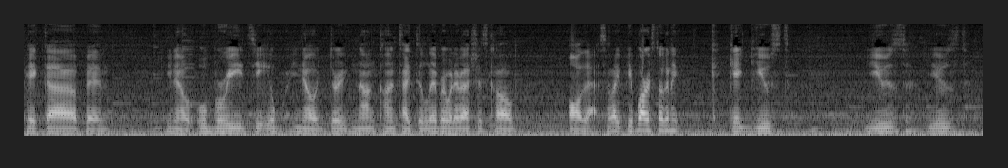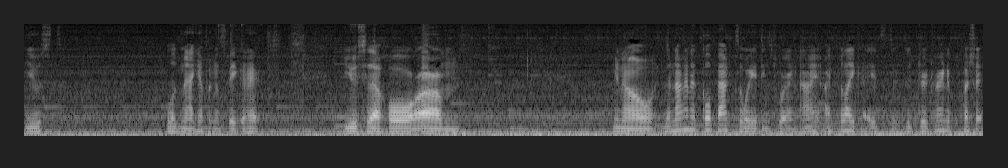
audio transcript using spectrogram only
pickup and, you know, Uber Eats, you know, non-contact delivery, whatever that shit's called, all that. So like people are still gonna get used, used, used, used look, man, I can't fucking speak. Okay, used to that whole, um, you know, they're not gonna go back to the way things were, and I, I feel like it's they're trying to push it,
